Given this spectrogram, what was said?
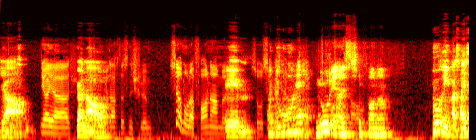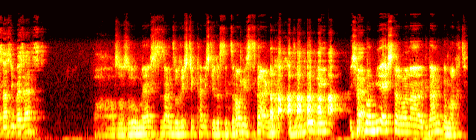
Ja, Ja, ja. ich Genau. hab gedacht, das ist nicht schlimm. Ist ja nur der Vorname. eben. So ist ja Und du, Honig? Nuri heißt ich im Vornamen. Nuri, was heißt das übersetzt? Boah, so, so, um ehrlich zu sein, so richtig kann ich dir das jetzt auch nicht sagen. Also Nuri, ich habe noch nie echt darüber Gedanken gemacht,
